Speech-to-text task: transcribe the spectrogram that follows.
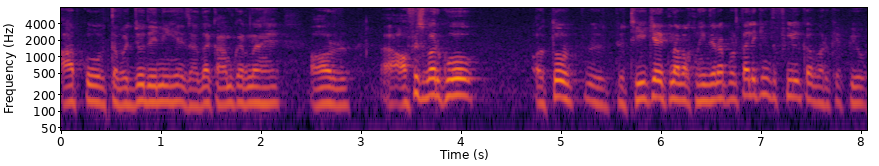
आपको तवज्जो देनी है ज़्यादा काम करना है और ऑफ़िस वर्क हो तो ठीक है इतना वक्त नहीं देना पड़ता लेकिन तो फ़ील्ड का वर्क है प्योर।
